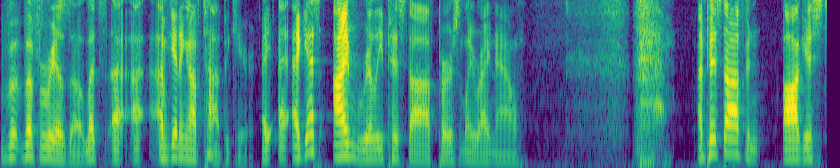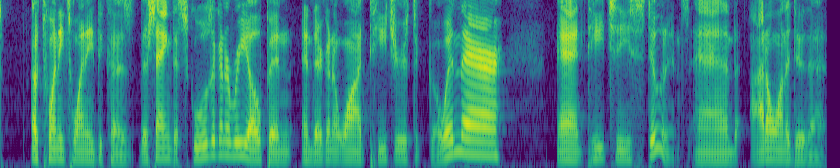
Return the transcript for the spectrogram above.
but, for reals though, let's. I, I'm getting off topic here. I, I, I guess I'm really pissed off personally right now. I'm pissed off in August of 2020 because they're saying that schools are going to reopen and they're going to want teachers to go in there and teach these students. And I don't want to do that.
